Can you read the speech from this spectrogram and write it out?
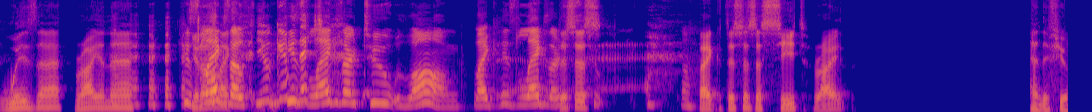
Wizz Air, Ryanair. his you know, legs like- are You give his the ch- legs are too long like his legs are This too- is like this is a seat, right? And if you're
